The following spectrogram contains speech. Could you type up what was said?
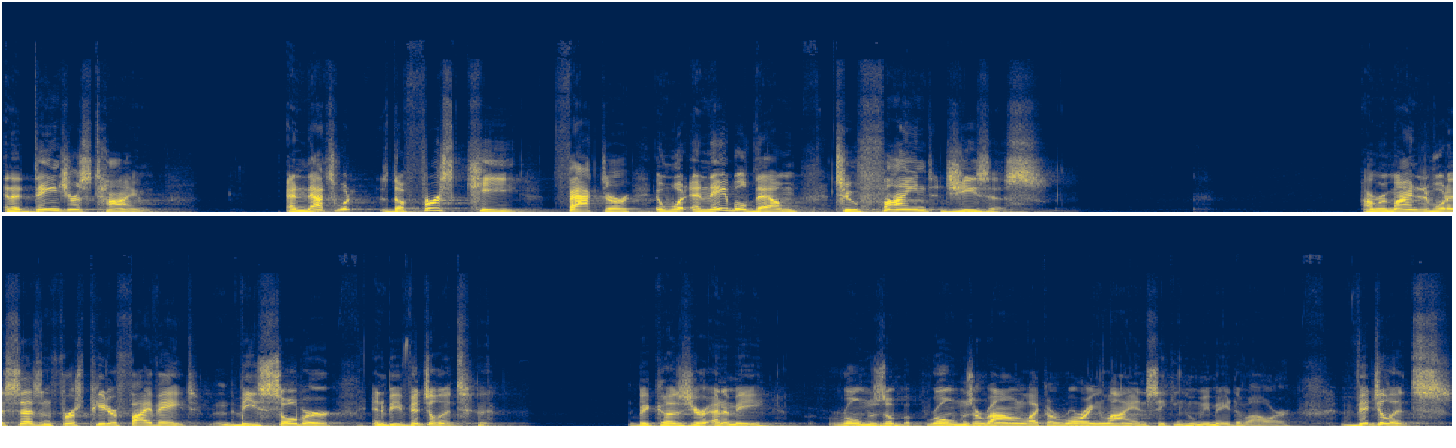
in a dangerous time. And that's what the first key factor in what enabled them to find Jesus. I'm reminded of what it says in 1 Peter 5 8 be sober and be vigilant because your enemy roams, roams around like a roaring lion seeking whom he may devour. Vigilance,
